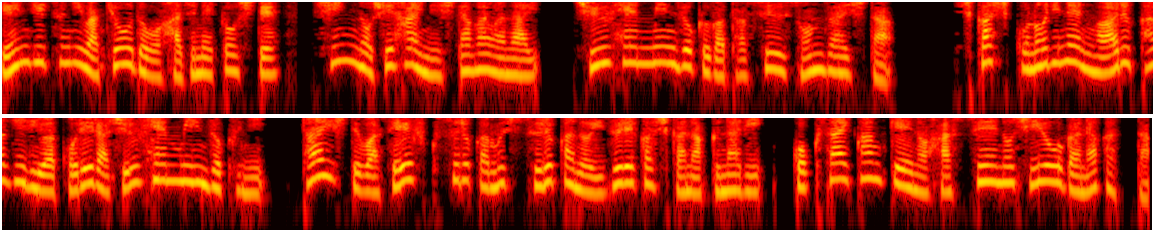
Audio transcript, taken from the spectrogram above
現実には郷土をはじめとして真の支配に従わない周辺民族が多数存在した。しかしこの理念がある限りはこれら周辺民族に対しては征服するか無視するかのいずれかしかなくなり、国際関係の発生のしようがなかった。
